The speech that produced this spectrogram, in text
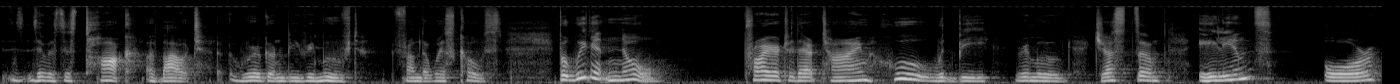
there was this talk about we're going to be removed from the West Coast. But we didn't know prior to that time who would be removed just the aliens or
